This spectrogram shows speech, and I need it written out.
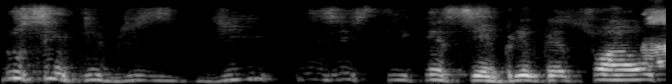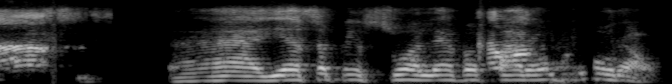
no sentido de, de existir, que é sempre impessoal. Ah, e essa pessoa leva para o plural.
